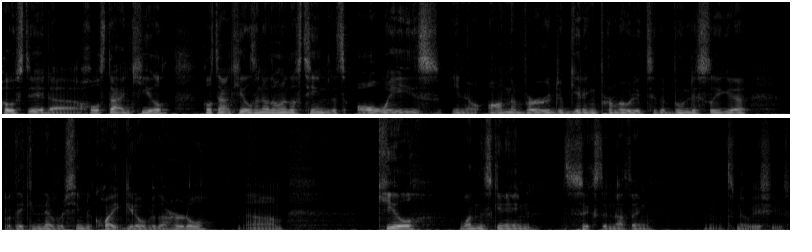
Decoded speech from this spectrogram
hosted uh, Holstein Kiel. Holstein Kiel is another one of those teams that's always, you know, on the verge of getting promoted to the Bundesliga, but they can never seem to quite get over the hurdle. Um, Kiel won this game six to nothing. It's no issues.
